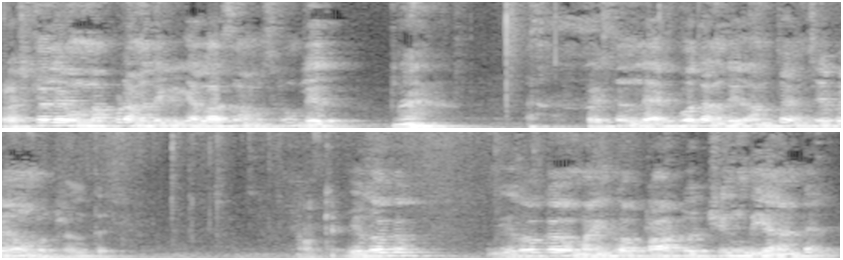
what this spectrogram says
ప్రశ్నలే ఉన్నప్పుడు అన్న దగ్గరికి వెళ్ళాల్సిన అవసరం లేదు. ప్రశ్నలు లేకపోతే అన్న దగ్గర అంతా ఎంతసేపు అయినా ఉండొచ్చు. అంతే. ఏదో ఒక ఏదో ఒక మైండ్లో థాట్ వచ్చింది అని అంటే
